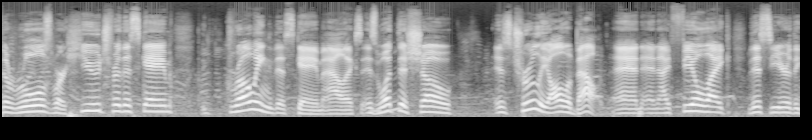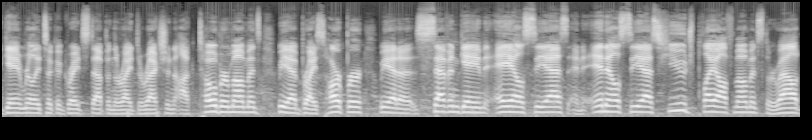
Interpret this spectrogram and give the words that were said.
The rules were huge for this game. Growing this game, Alex, is what this show is truly all about. And and I feel like this year the game really took a great step in the right direction. October moments, we had Bryce Harper, we had a seven game ALCS and NLCS, huge playoff moments throughout.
